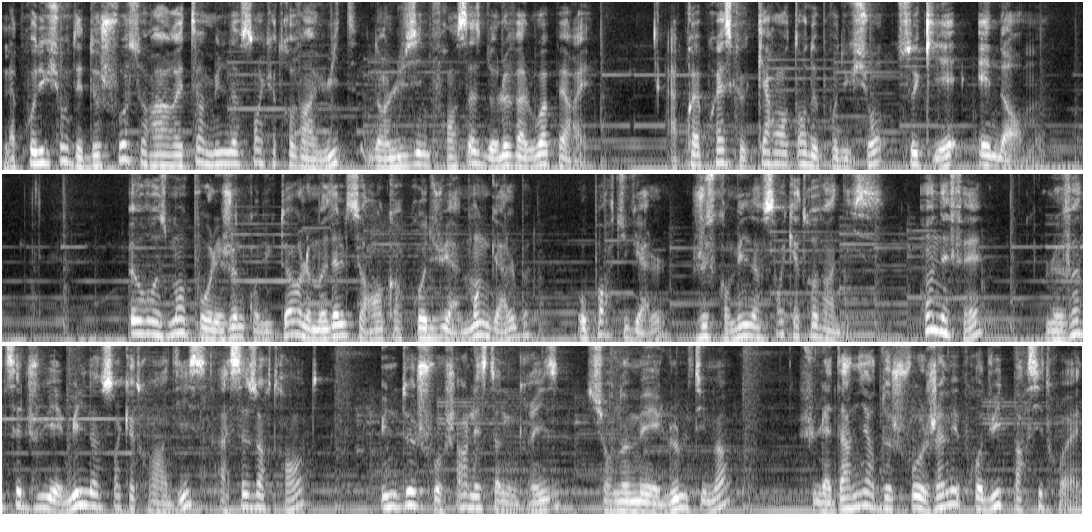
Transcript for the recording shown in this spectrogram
La production des 2 chevaux sera arrêtée en 1988 dans l'usine française de Levallois-Perret, après presque 40 ans de production, ce qui est énorme. Heureusement pour les jeunes conducteurs, le modèle sera encore produit à Mangalbe, au Portugal, jusqu'en 1990. En effet, le 27 juillet 1990, à 16h30, une 2 chevaux Charleston grise, surnommée l'Ultima, fut la dernière 2 chevaux jamais produite par Citroën.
